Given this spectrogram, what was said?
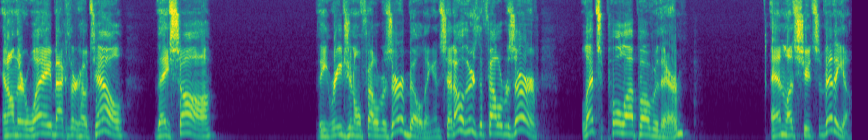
And on their way back to their hotel, they saw the regional Federal Reserve building and said, oh, there's the Federal Reserve. Let's pull up over there and let's shoot some video.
